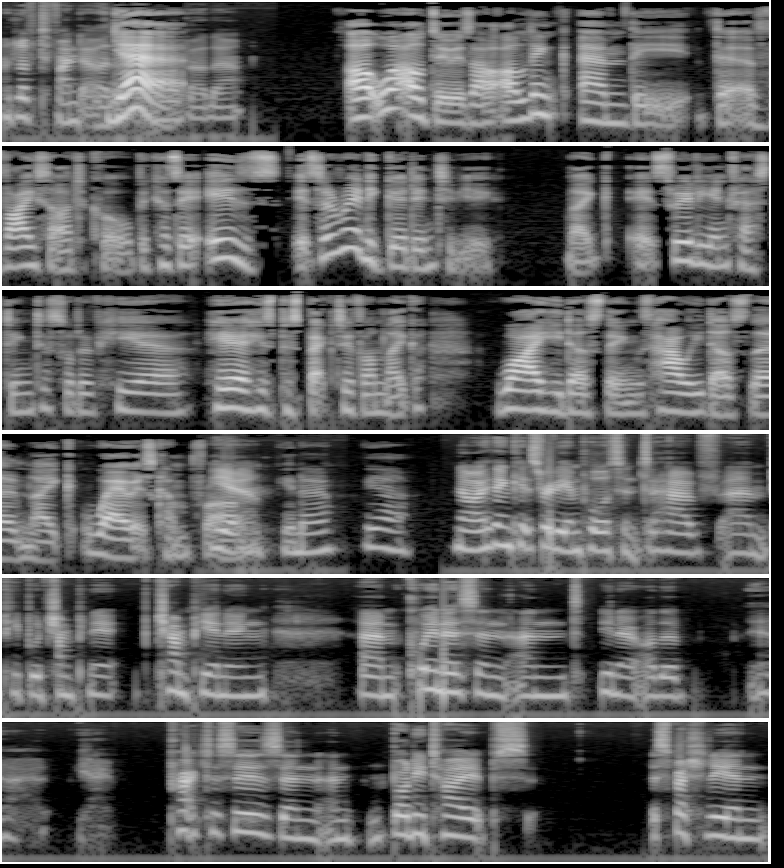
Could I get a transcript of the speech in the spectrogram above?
I'd love to find out a little Yeah. bit more about that. Uh, what I'll do is I'll, I'll link um the the Vice article because it is it's a really good interview. Like it's really interesting to sort of hear hear his perspective on like why he does things, how he does them, like where it's come from. Yeah. You know, yeah. No, I think it's really important to have um, people champion, championing um, queerness and, and you know other uh, you know, practices and, and body types, especially in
